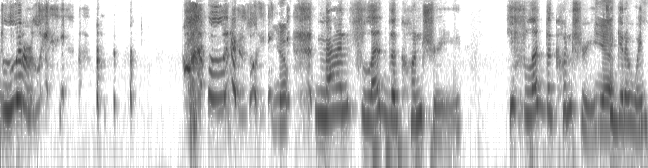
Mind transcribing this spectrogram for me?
literally literally Yep. man fled the country he fled the country Yeah. to get away from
